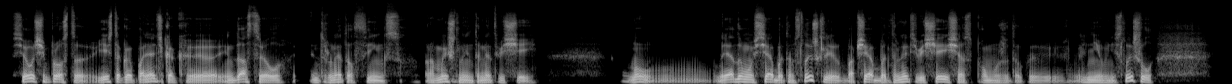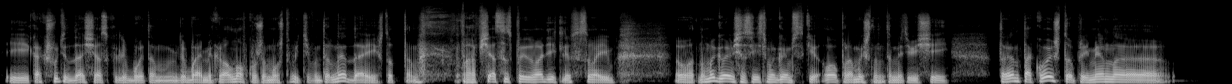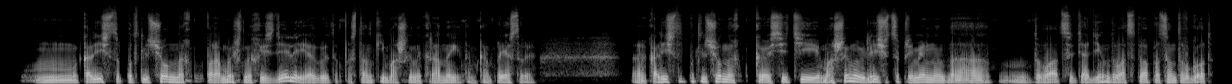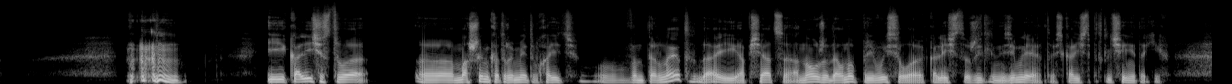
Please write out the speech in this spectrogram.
Все очень просто. Есть такое понятие, как э, Industrial Internet of Things, промышленный интернет вещей. Ну, я думаю, все об этом слышали. Вообще об интернете вещей сейчас, по-моему, уже только лениво не слышал. И как шутит, да, сейчас любой, там, любая микроволновка уже может выйти в интернет, да, и что-то там пообщаться с производителем своим. Вот. Но мы говорим сейчас, если мы говорим все-таки о промышленном интернете вещей, тренд такой, что примерно количество подключенных промышленных изделий, я говорю там, про станки, машины, краны, там, компрессоры – количество подключенных к сети машин увеличится примерно на 21-22% в год. И количество э, машин, которые умеют выходить в интернет да, и общаться, оно уже давно превысило количество жителей на Земле, то есть количество подключений таких.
